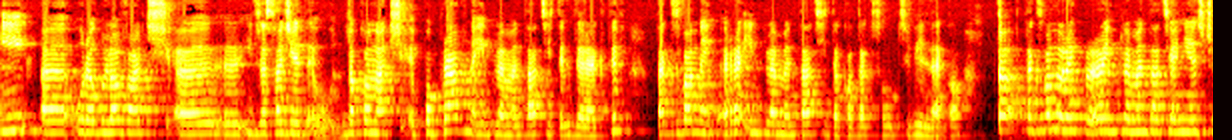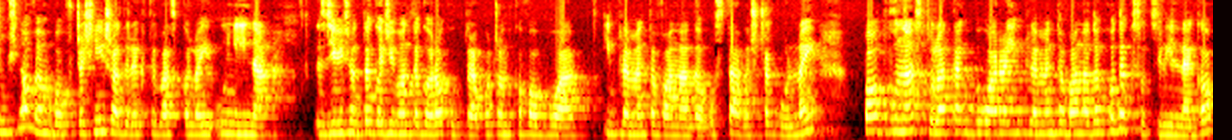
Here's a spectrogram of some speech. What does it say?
i e, uregulować e, i w zasadzie dokonać poprawnej implementacji tych dyrektyw, tak zwanej reimplementacji do kodeksu cywilnego. To tak zwana reimplementacja nie jest czymś nowym, bo wcześniejsza dyrektywa z kolei unijna z 1999 roku, która początkowo była implementowana do ustawy szczególnej, po 12 latach była reimplementowana do kodeksu cywilnego,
